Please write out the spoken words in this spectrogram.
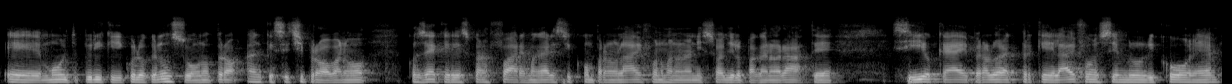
e molto più ricchi di quello che non sono, però anche se ci provano cos'è che riescono a fare? Magari si comprano l'iPhone ma non hanno i soldi lo pagano a rate. Sì, ok, però allora perché l'iPhone sembra un riccone,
